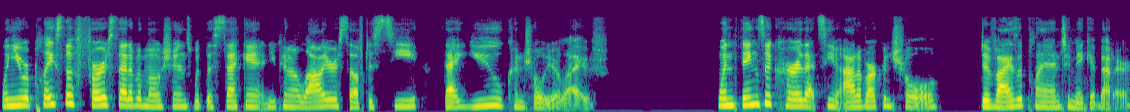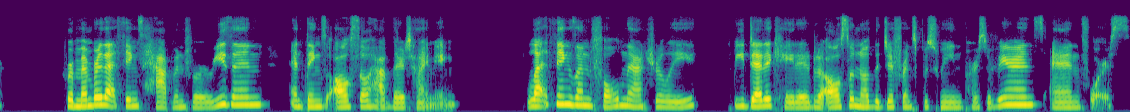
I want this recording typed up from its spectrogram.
When you replace the first set of emotions with the second, you can allow yourself to see that you control your life. When things occur that seem out of our control, devise a plan to make it better. Remember that things happen for a reason and things also have their timing. Let things unfold naturally be dedicated, but also know the difference between perseverance and force.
